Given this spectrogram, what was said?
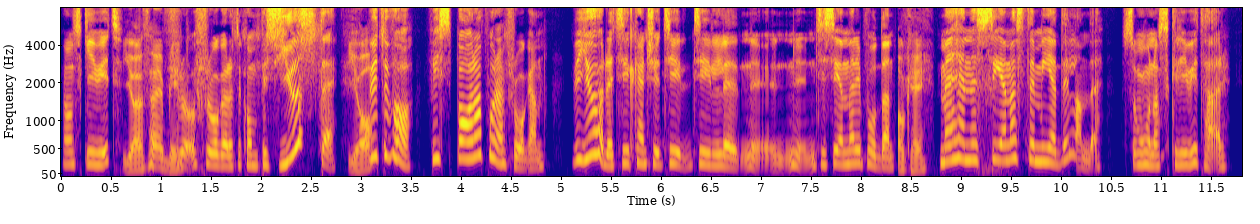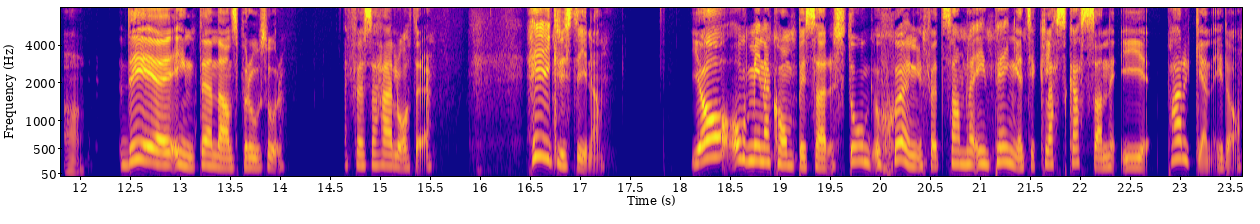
Har hon skrivit. Jag är färgblind. Frå- frågar åt en kompis. Just det! Ja. Vet du vad? Vi sparar på den frågan. Vi gör det till, kanske till, till, eh, till senare i podden. Okej. Men hennes senaste meddelande som hon har skrivit här, Ja. det är inte en dans på rosor. För så här låter det. Hej Kristina. Jag och mina kompisar stod och sjöng för att samla in pengar till klasskassan i parken idag.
